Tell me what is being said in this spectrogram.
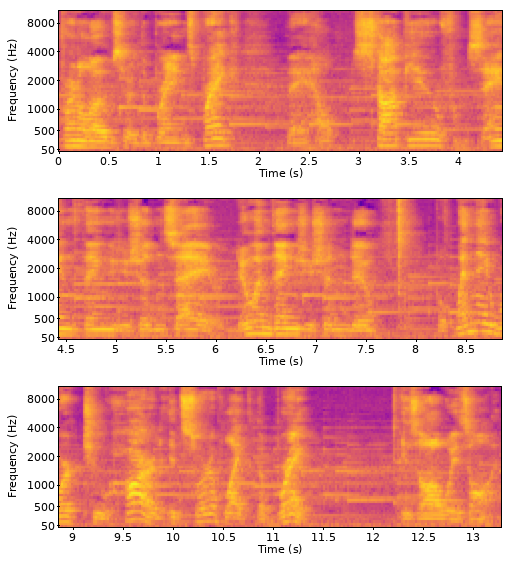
Frontal lobes are the brain's brake. They help stop you from saying things you shouldn't say or doing things you shouldn't do. But when they work too hard, it's sort of like the brake is always on.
